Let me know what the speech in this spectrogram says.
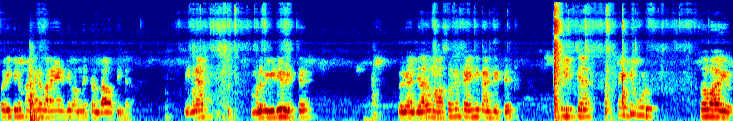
ഒരിക്കലും അങ്ങനെ പറയേണ്ടി വന്നിട്ടുണ്ടാവത്തില്ല. പിന്നെ നമ്മൾ വീഡിയോ ഇട്ട് ഒരു അഞ്ചാറ് മാസമൊക്കെ കഴിഞ്ഞ് കണ്ടിട്ട് വിളിച്ച റേറ്റ് കൂടും. സ്വാഭാവികം.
